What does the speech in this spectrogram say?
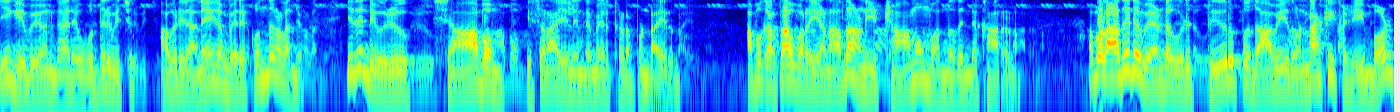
ഈ ഗബയോൻകാരെ ഉപദ്രവിച്ചു. അവരിൽ അനേകം പേരെ കൊന്നുകളഞ്ഞു. ഇതിന്റെ ഒരു ശാപം ഇസ്രായേലിന്റെ മേൽ കിടപ്പുണ്ടായിരുന്നു. അപ്പോൾ കർത്താവ് പറയുകയാണ് അതാണ് ഈ ക്ഷാമം വന്നതിന്റെ കാരണം. അപ്പോൾ അതിന് വേണ്ട ഒരു തീർപ്പ് ദാവീത് ഉണ്ടാക്കി കഴിയുമ്പോൾ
